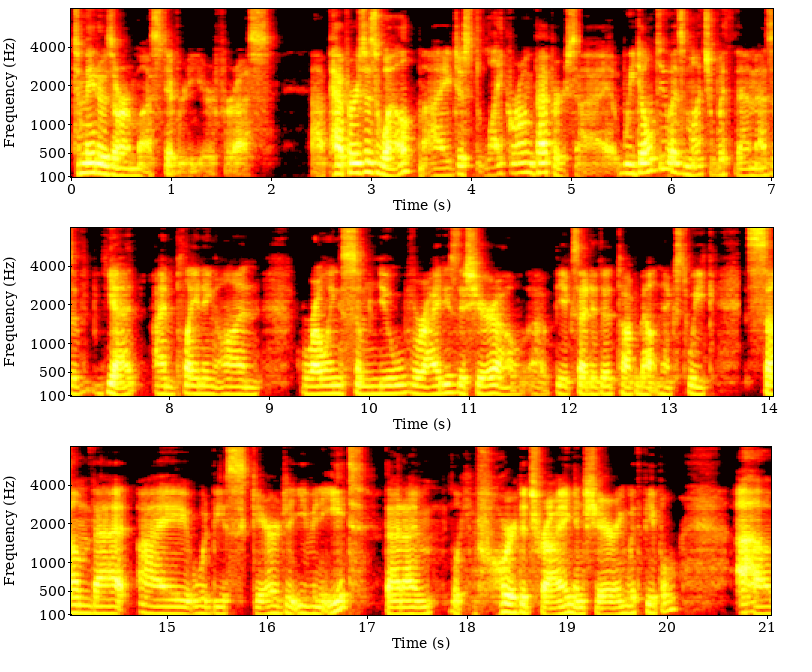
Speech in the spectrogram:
tomatoes are a must every year for us. Uh, peppers as well. I just like growing peppers. Uh, we don't do as much with them as of yet. I'm planning on growing some new varieties this year. I'll uh, be excited to talk about next week. Some that I would be scared to even eat that I'm looking forward to trying and sharing with people. Uh,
